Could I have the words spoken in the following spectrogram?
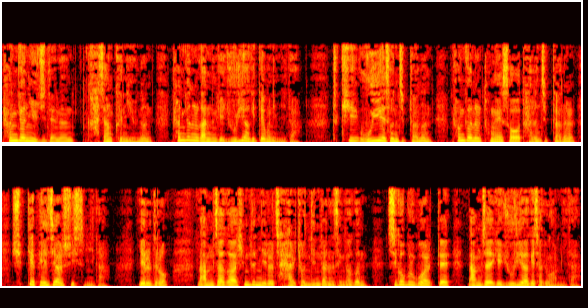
편견이 유지되는 가장 큰 이유는 편견을 갖는 게 유리하기 때문입니다. 특히 우위에 선 집단은 편견을 통해서 다른 집단을 쉽게 배제할 수 있습니다. 예를 들어 남자가 힘든 일을 잘 견딘다는 생각은 직업을 구할 때 남자에게 유리하게 작용합니다.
